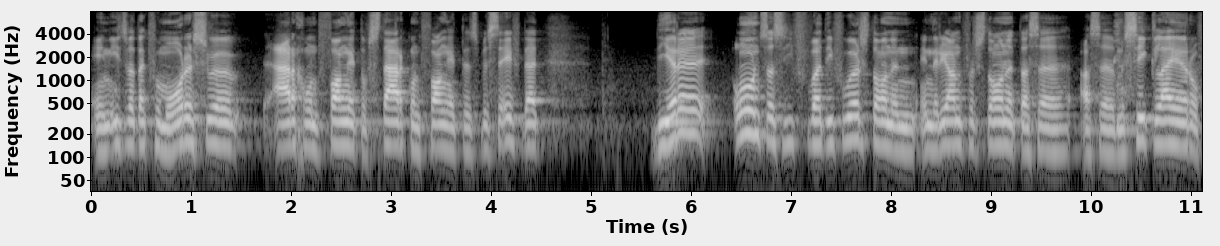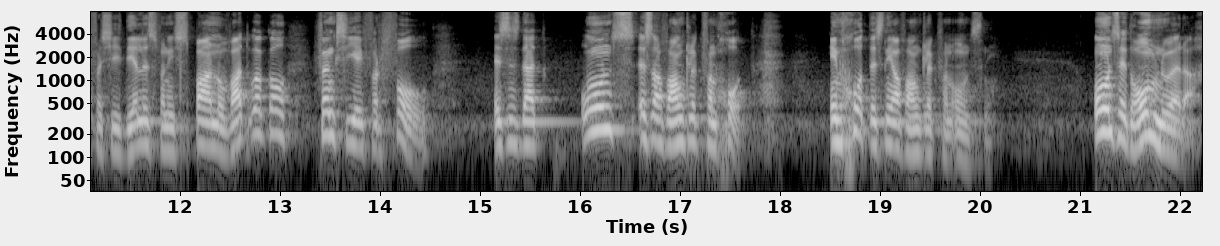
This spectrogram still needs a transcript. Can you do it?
En iets wat ek vanmôre so erg ontvang het of sterk ontvang het, is besef dat die Here ons as die, wat hier voor staan en en Rian verstaan dit as 'n as 'n musiekleier of as jy deel is van die span of wat ook al funksie jy vervul, is is dat ons is afhanklik van God. En God is nie afhanklik van ons nie. Ons het hom nodig.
